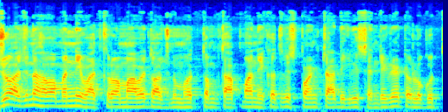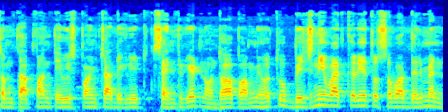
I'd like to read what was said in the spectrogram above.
જો આજના હવામાનની વાત કરવામાં આવે તો આજનું મહત્તમ તાપમાન એકત્રીસ પોઈન્ટ ચાર ડિગ્રી સેન્ટીગ્રેડ, લઘુત્તમ તાપમાન ત્રેવીસ પોઈન્ટ ચાર ડિગ્રી સેન્ટીગ્રેડ નોંધવા પામ્યું હતું. ભેજની વાત કરીએ તો સવાર દરમિયાન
